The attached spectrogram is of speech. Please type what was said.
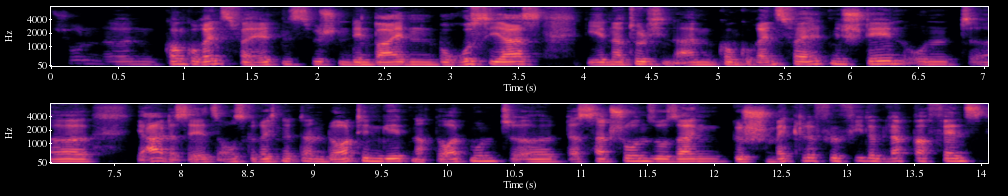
schon ein Konkurrenzverhältnis zwischen den beiden Borussias, die natürlich in einem Konkurrenzverhältnis stehen. Und äh, ja, dass er jetzt ausgerechnet dann dorthin geht, nach Dortmund, äh, das hat schon so sein Geschmäckle für viele Gladbach-Fans.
